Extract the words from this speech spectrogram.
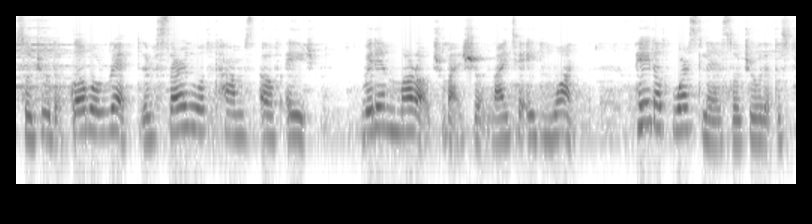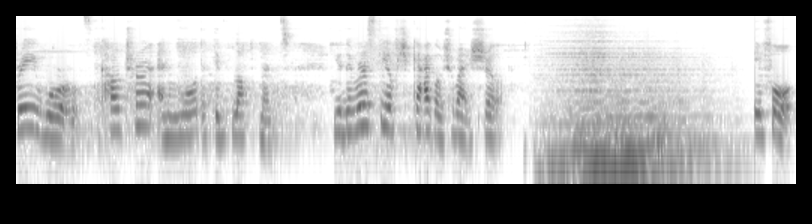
所著的《Global Rift: The Third World Comes of Age》（William Morrow 出版社，1981）。Pete of Worsley 所著的《The Three Worlds: Culture and World Development》，University of Chicago 出版社。Four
